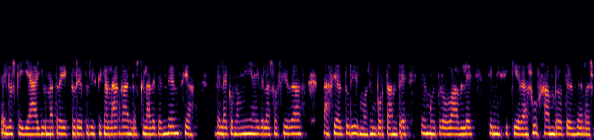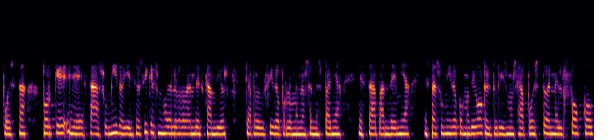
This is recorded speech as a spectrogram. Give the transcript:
en los que ya hay una trayectoria turística larga, en los que la dependencia de la economía y de la sociedad hacia el turismo es importante, es muy probable que ni siquiera surjan brotes de respuesta porque eh, está asumido. Y eso sí que es uno de los grandes cambios que ha producido por lo menos en España esta pandemia está asumido, como digo, que el turismo se ha puesto en el foco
